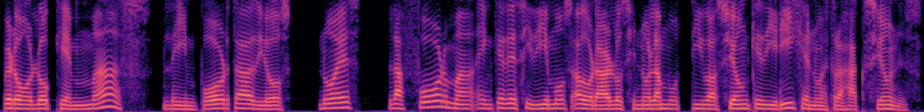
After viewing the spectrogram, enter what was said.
pero lo que más le importa a Dios no es la forma en que decidimos adorarlo, sino la motivación que dirige nuestras acciones.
